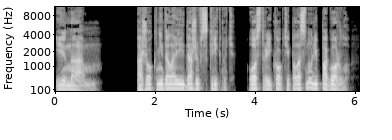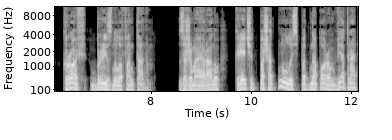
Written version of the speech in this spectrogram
и нам». Ожог не дала ей даже вскрикнуть. Острые когти полоснули по горлу. Кровь брызнула фонтаном. Зажимая рану, кречет пошатнулась под напором ветра,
